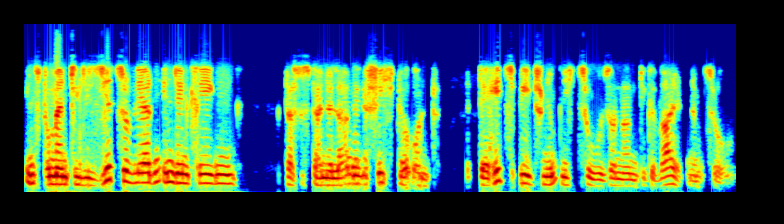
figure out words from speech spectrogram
instrumentalisiert zu werden in den Kriegen, das ist eine lange Geschichte und der Hate Speech nimmt nicht zu, sondern die Gewalt nimmt zu.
